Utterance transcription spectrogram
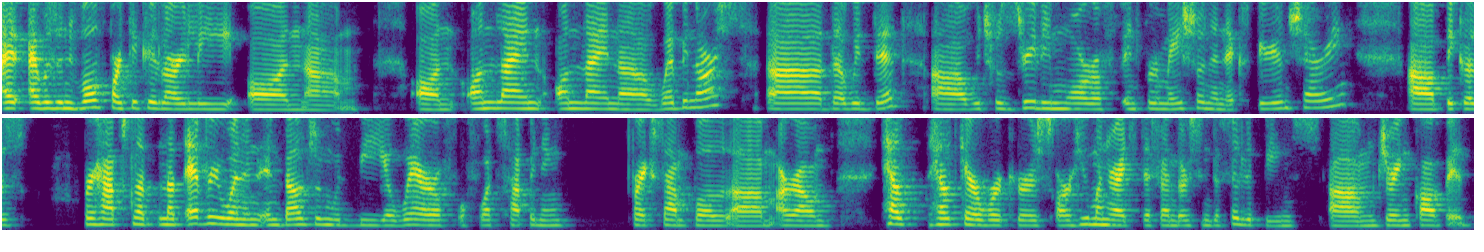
I, I, was involved particularly on um, on online online uh, webinars uh, that we did, uh, which was really more of information and experience sharing uh, because perhaps not not everyone in, in Belgium would be aware of, of what's happening, for example, um, around health healthcare workers or human rights defenders in the Philippines um, during COVID.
